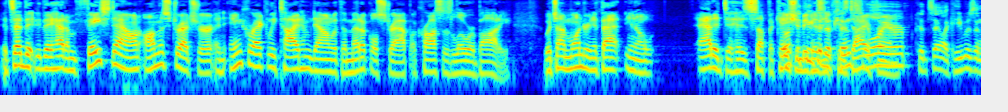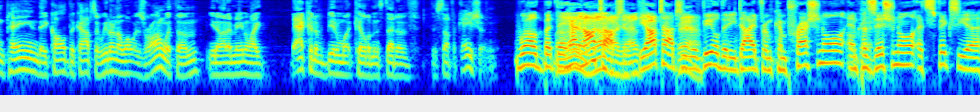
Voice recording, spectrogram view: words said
It said that they had him face down on the stretcher and incorrectly tied him down with a medical strap across his lower body, which I'm wondering if that, you know, added to his Don't suffocation you think because the he, his defense diaphragm. lawyer could say like he was in pain? They called the cops. Like, we don't know what was wrong with him. You know what I mean? Like that could have been what killed him instead of the suffocation. Well, but they Well, had an they're know, autopsy. the autopsy Yeah. revealed that he died from compressional and Okay. positional asphyxia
